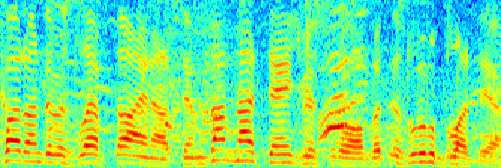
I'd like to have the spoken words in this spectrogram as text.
cut under his left eye now, Tim. Not, not dangerous at all, but there's a little blood there.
